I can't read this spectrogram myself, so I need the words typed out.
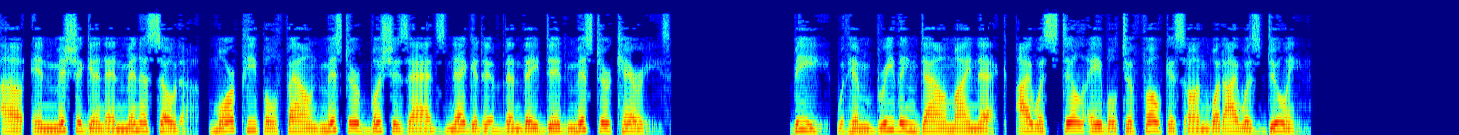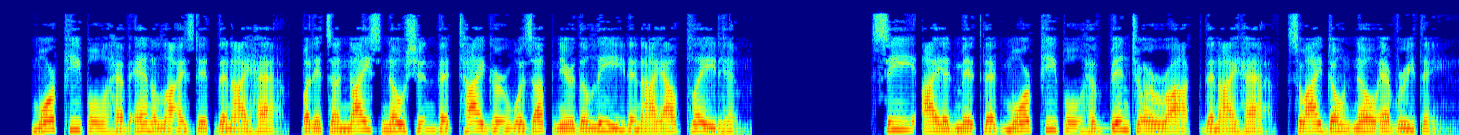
uh, in Michigan and Minnesota, more people found Mr. Bush's ads negative than they did Mr. Kerry's. B with him breathing down my neck, I was still able to focus on what I was doing. More people have analyzed it than I have, but it's a nice notion that Tiger was up near the lead and I outplayed him. C I admit that more people have been to Iraq than I have, so I don't know everything.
